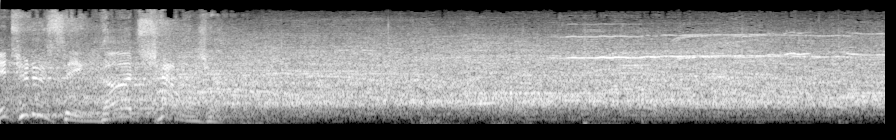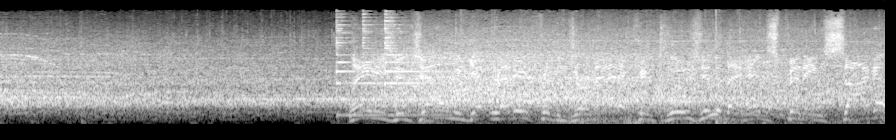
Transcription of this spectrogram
Introducing the challenger. Ladies and gentlemen, get ready for the dramatic conclusion to the head-spinning saga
